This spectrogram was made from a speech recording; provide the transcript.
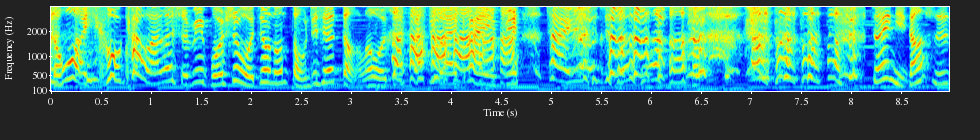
等我以后看完了《神秘博士》，我就能懂这些梗了，我再来看一遍。太认真了。所以你当时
